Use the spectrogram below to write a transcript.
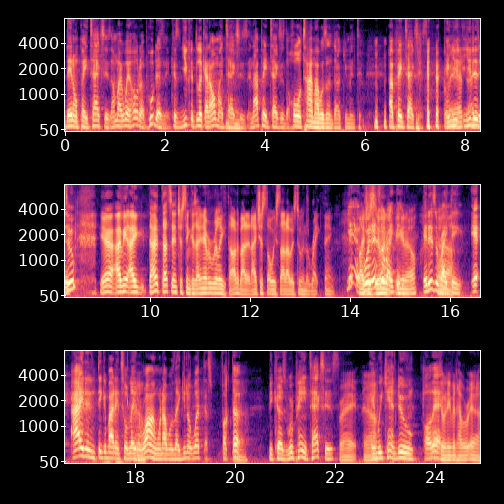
they don't pay taxes. I'm like, wait, hold up, who doesn't? Because you could look at all my mm-hmm. taxes, and I paid taxes the whole time I was undocumented. I paid taxes, and you Man, you I did, did. too. Yeah, I mean, I that that's interesting because I never really thought about it. I just always thought I was doing the right thing. Yeah, well, it is the right it, thing. you know? it is the right uh, thing. It, I didn't think about it until later uh-huh. on when I was like, you know what, that's fucked up, Yeah. because we're paying taxes Right. Yeah. and we can't do all that. don't even have a yeah.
